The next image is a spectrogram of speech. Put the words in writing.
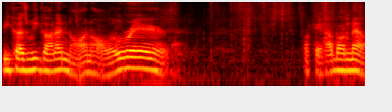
Because we got a non-holo rare. Okay, how about now?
